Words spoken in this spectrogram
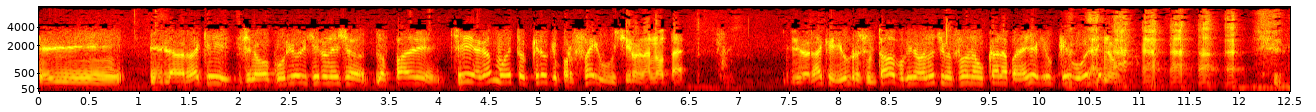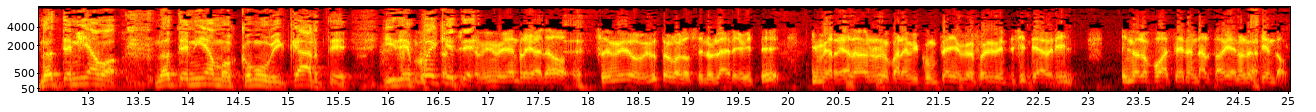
Y, y, la verdad que se nos ocurrió, dijeron ellos, los padres, sí, hagamos esto, creo que por Facebook hicieron la nota. Y de verdad que dio un resultado porque una noche me fueron a buscar la panadería y digo, qué bueno. no teníamos, no teníamos cómo ubicarte. Y después que te... A mí me habían regalado, soy medio bruto con los celulares, ¿viste? Y me regalaron uno para mi cumpleaños que fue el 27 de abril. y no lo puedo hacer andar todavía, no lo entiendo.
